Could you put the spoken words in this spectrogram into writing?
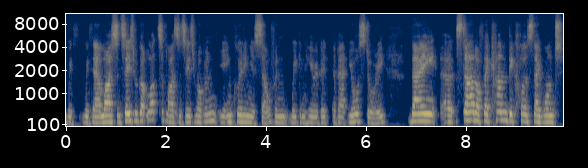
with with our licensees. We've got lots of licensees, Robin, including yourself, and we can hear a bit about your story. They uh, start off. They come because they want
